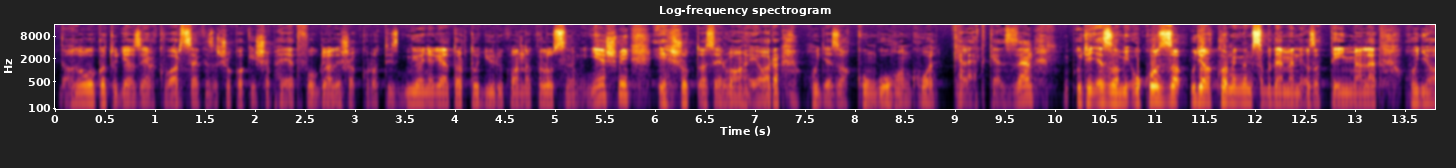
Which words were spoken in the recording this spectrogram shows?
de a dolgokat ugye azért a kvarc szerkezet sokkal kisebb helyet foglal, és akkor ott műanyag eltartó gyűrűk vannak valószínűleg még ilyesmi, és ott azért van hely arra, hogy ez a kongó hang hol keletkezzen. Úgyhogy ez az, ami okozza, ugyanakkor meg nem szabad elmenni az a tény mellett, hogy a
